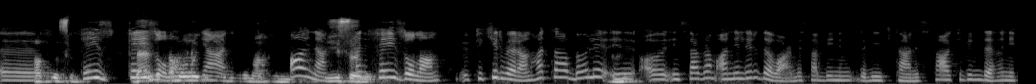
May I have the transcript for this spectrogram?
E, Haklısın. feyz, Ben feyz olan onu yani. Aynen. İyi Hani feyz olan, fikir veren, hatta böyle Hı e, Instagram anneleri de var. Mesela benim de bir iki tanesi takibimde. Hani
